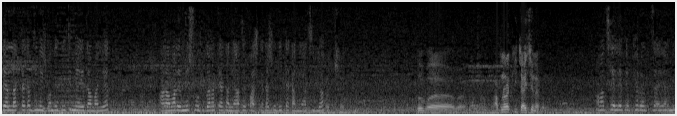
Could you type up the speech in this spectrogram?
দেড় লাখ টাকা জিনিস বন্ধক দিয়েছি মেয়ে জামাইয়ের। আর আমার এমনি সুদ করা টাকা নিয়ে আছে পাঁচ টাকা সুদের টাকা নেওয়া ছিল। আচ্ছা। তো আপনারা কি চাইছেন এখন? আমার ছেলেকে ফেরত চাই আমি।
